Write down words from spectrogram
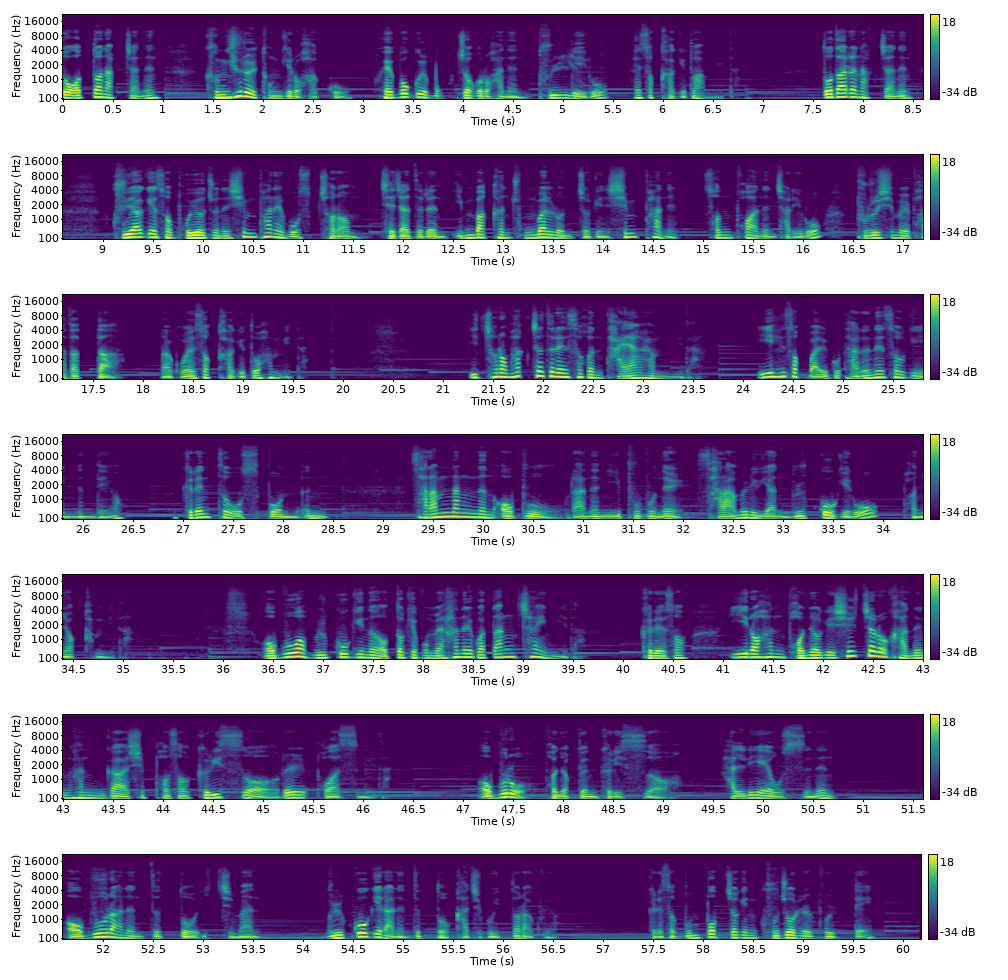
또 어떤 학자는 긍휼을 동기로 하고 회복을 목적으로 하는 분리로 해석하기도 합니다. 또 다른 학자는 구약에서 보여주는 심판의 모습처럼 제자들은 임박한 종말론적인 심판을 선포하는 자리로 부르심을 받았다라고 해석하기도 합니다. 이처럼 학자들의 해석은 다양합니다. 이 해석 말고 다른 해석이 있는데요. 그랜트 오스본은 사람 낚는 어부라는 이 부분을 사람을 위한 물고기로 번역합니다. 어부와 물고기는 어떻게 보면 하늘과 땅 차이입니다. 그래서 이러한 번역이 실제로 가능한가 싶어서 그리스어를 보았습니다. 어부로 번역된 그리스어 할리에오스는 어부라는 뜻도 있지만 물고기라는 뜻도 가지고 있더라고요. 그래서 문법적인 구조를 볼 때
